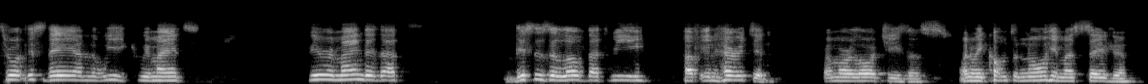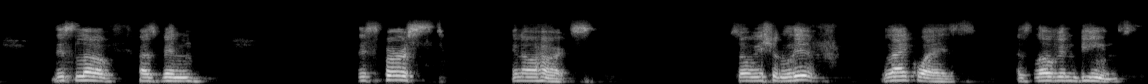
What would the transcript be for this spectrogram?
throughout this day and the week, we might be reminded that this is the love that we have inherited from our Lord Jesus. When we come to know Him as Savior, this love has been dispersed in our hearts. So we should live likewise as loving beings,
